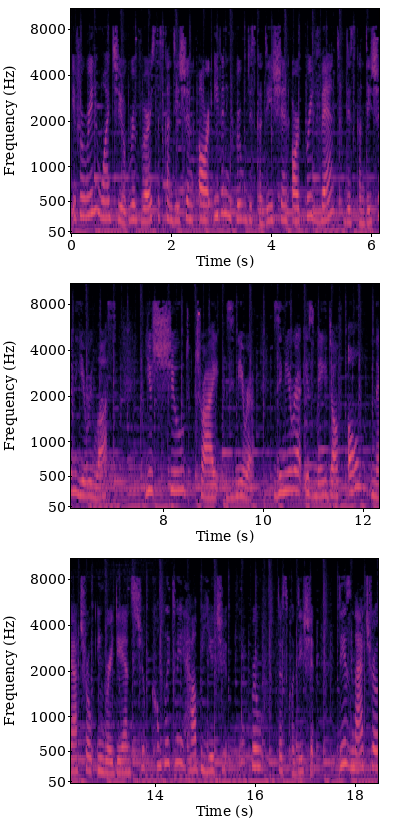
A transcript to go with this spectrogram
if you really want to reverse this condition or even improve this condition or prevent this condition hearing loss, you should try Zeneara. Zeneara is made of all natural ingredients to completely help you to improve this condition. These natural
